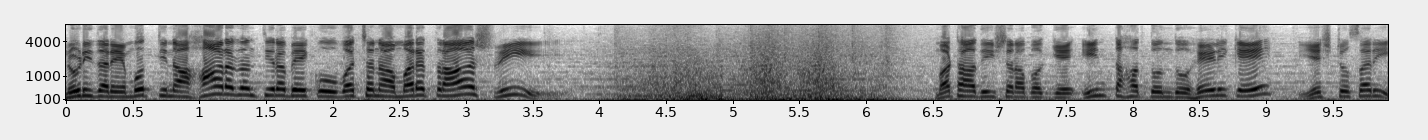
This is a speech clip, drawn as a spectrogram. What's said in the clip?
ನುಡಿದರೆ ಮುತ್ತಿನ ಹಾರದಂತಿರಬೇಕು ವಚನ ಮರೆತ್ರ ಶ್ರೀ. ಮಠಾಧೀಶರ ಬಗ್ಗೆ ಇಂತಹದ್ದೊಂದು ಹೇಳಿಕೆ ಎಷ್ಟು ಸರಿ?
